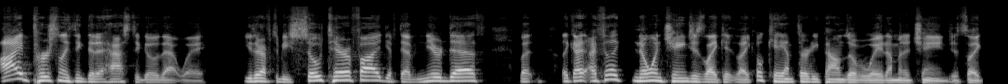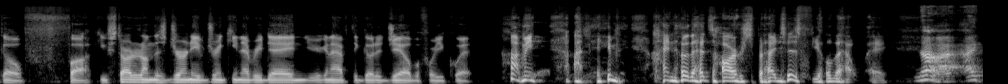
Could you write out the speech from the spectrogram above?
I personally think that it has to go that way. You either have to be so terrified you have to have near death but like I, I feel like no one changes like it like okay i'm 30 pounds overweight i'm gonna change. It's like oh fuck you've started on this journey of drinking every day and you're gonna have to go to jail before you quit. I mean i mean i know that's harsh but i just feel that way. No, I I,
